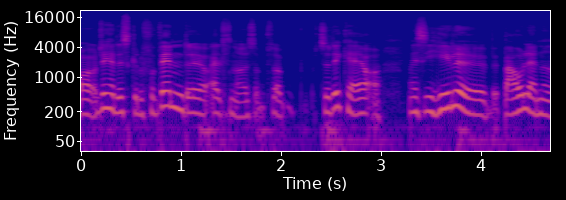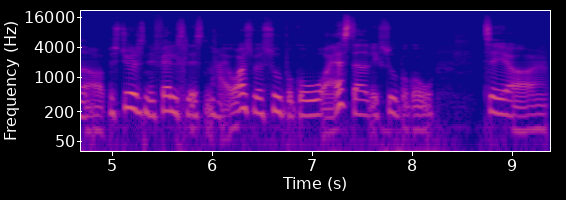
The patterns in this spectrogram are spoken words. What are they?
og det her, det skal du forvente, og alt sådan noget. Så, så, så det kan jeg. Og man kan sige, hele baglandet og bestyrelsen i fælleslisten har jo også været super gode, og er stadigvæk super gode til at, øh,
